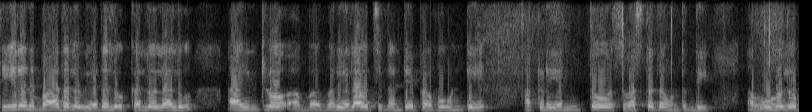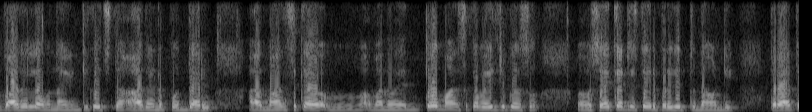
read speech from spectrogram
తీరని బాధలు వ్యధలు కల్లోలాలు ఆ ఇంట్లో మరి ఎలా వచ్చిందంటే ప్రభు ఉంటే అక్కడ ఎంతో స్వస్థత ఉంటుంది. ఆ ఊహలో బాధల్లో ఉన్న ఇంటికి వచ్చిన ఆదరణ పొందారు. ఆ మానసిక మనం ఎంతో మానసిక వైద్యుల కోసం సేకరిస్తే పరిగెత్తున్నామండి. తర్వాత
